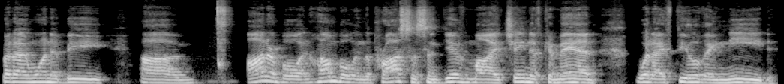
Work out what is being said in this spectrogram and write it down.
but I want to be um, honorable and humble in the process and give my chain of command what I feel they need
